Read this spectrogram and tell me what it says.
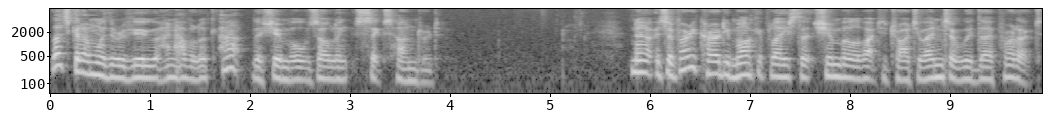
let's get on with the review and have a look at the Shimbol ZOlink 600. Now, it's a very crowded marketplace that Shimbol have actually tried to enter with their product.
